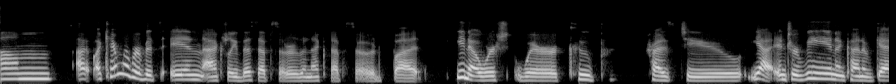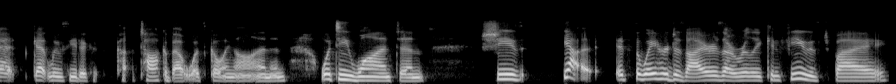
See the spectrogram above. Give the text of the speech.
Um, I, I can't remember if it's in actually this episode or the next episode, but you know, where where Coop tries to yeah intervene and kind of get get Lucy to c- talk about what's going on and what do you want. And she's yeah it's the way her desires are really confused by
